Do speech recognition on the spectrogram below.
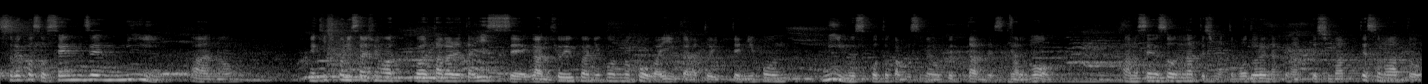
それこそ戦前にあのメキシコに最初に渡られた一世が教育は日本の方がいいからといって日本に息子とか娘を送ったんですけども、あの戦争になってしまって戻れなくなってしまってその後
